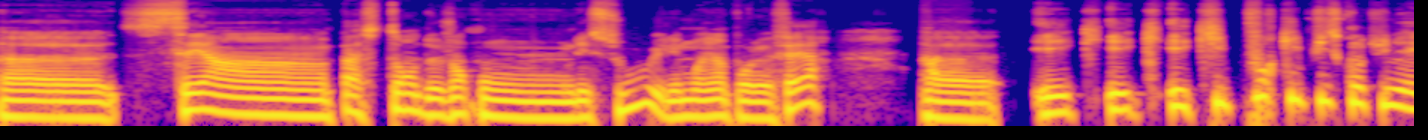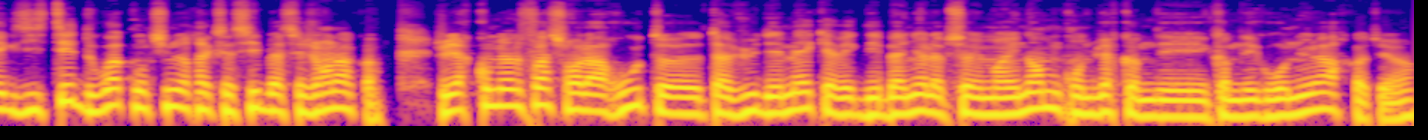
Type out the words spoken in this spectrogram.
Euh, c'est un passe-temps de gens qui ont les sous et les moyens pour le faire. Euh, et, qui, pour qu'ils puissent continuer à exister, doit continuer à être accessible à ces gens-là. Je veux dire, combien de fois sur la route, euh, t'as vu des mecs avec des bagnoles absolument énormes conduire comme des, gros nullards, quoi, tu vois.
